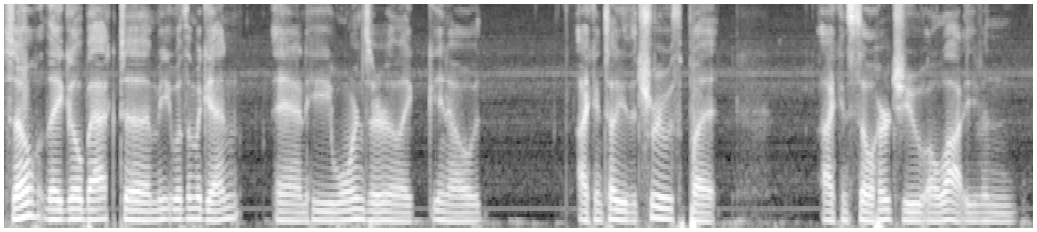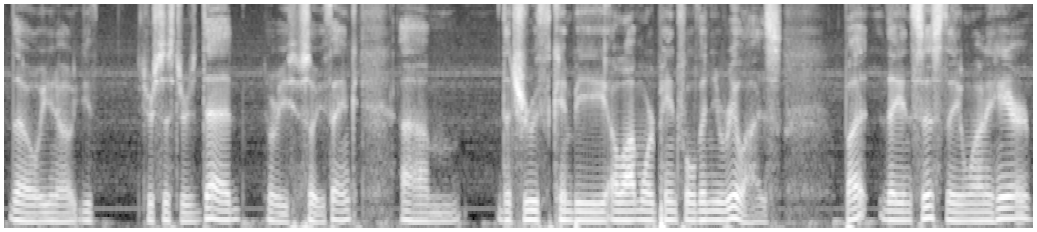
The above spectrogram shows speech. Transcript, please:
So they go back to meet with him again, and he warns her, like, you know, I can tell you the truth, but I can still hurt you a lot, even though you know you your sister's dead, or you, so you think. Um, the truth can be a lot more painful than you realize. But they insist they want to hear.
